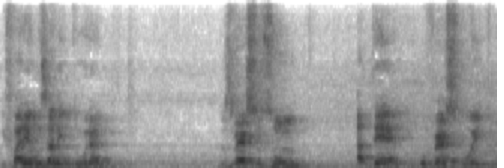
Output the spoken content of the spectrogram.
e faremos a leitura dos versos 1 até o verso 8.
